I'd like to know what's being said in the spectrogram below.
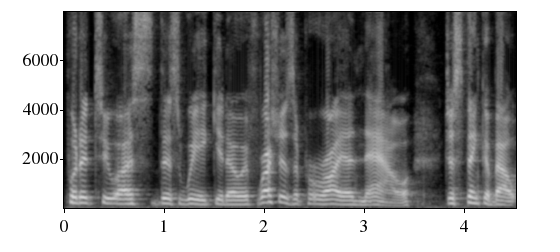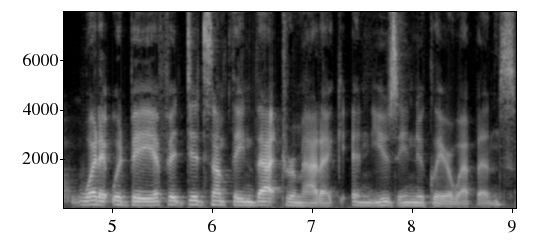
put it to us this week, you know, if Russia's a pariah now, just think about what it would be if it did something that dramatic in using nuclear weapons.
